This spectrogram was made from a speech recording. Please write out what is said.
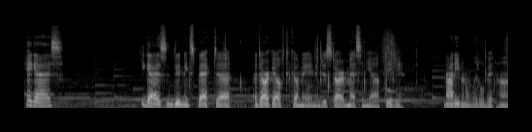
Hey guys. You guys didn't expect uh, a dark elf to come in and just start messing you up, did you? Not even a little bit, huh?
